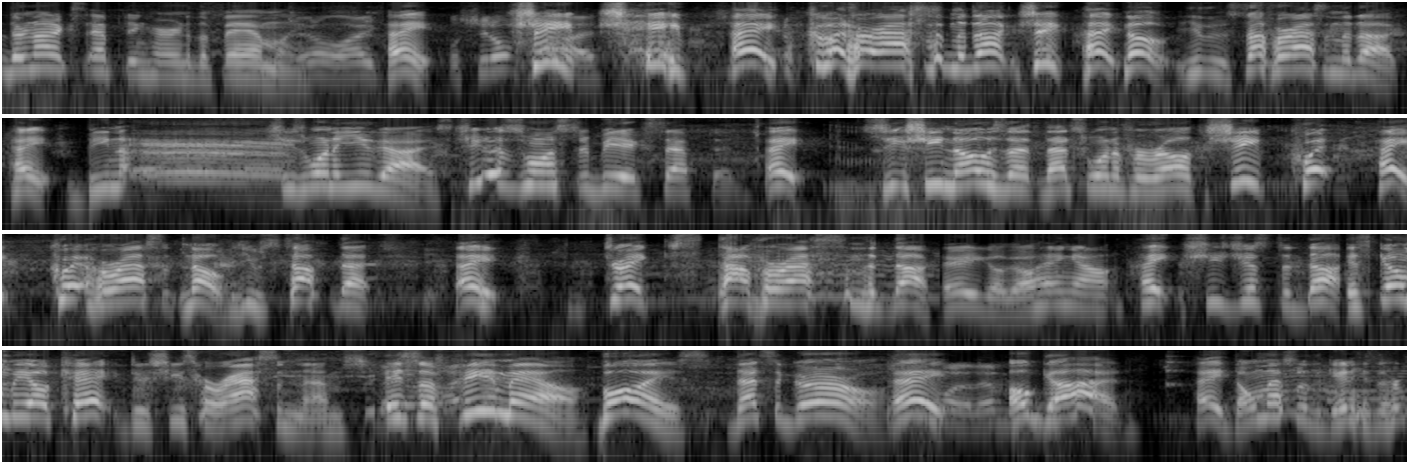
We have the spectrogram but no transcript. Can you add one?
They're not accepting her into the family. They don't like. Hey, Well, she don't sheep, fly. sheep. Hey, quit harassing the duck. Sheep. Hey, no, you stop harassing the duck. Hey, be nice. She's one of you guys. She just wants to be accepted. Hey, she, she knows that that's one of her relatives. Sheep, quit. Hey, quit harassing. No, you stop that. Hey. Drake, stop harassing the duck. There you go, go hang out. Hey, she's just a duck. It's gonna be okay. Dude, she's harassing them. It's a female. Boys, that's a girl. Hey, one of them. oh God. Hey, don't mess with the guineas. They're,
